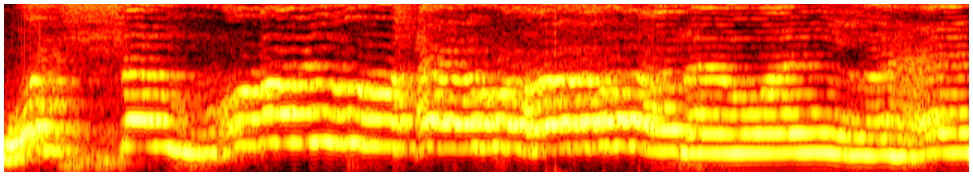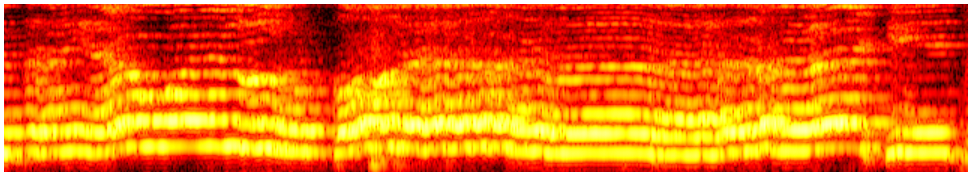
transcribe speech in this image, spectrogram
والشهر الحرام والهدي والقلائد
